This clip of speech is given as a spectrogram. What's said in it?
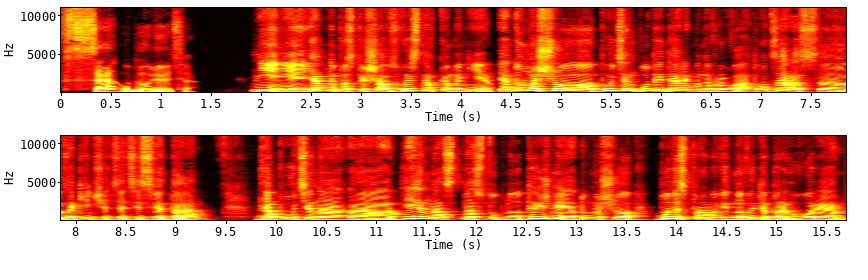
все обнулюються. Ні, ні, я б не поспішав з висновками. Ні, я думаю, що Путін буде й далі маневрувати. От зараз е, закінчаться ці свята для Путіна, е, і нас, наступного тижня я думаю, що буде спроба відновити переговори е,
